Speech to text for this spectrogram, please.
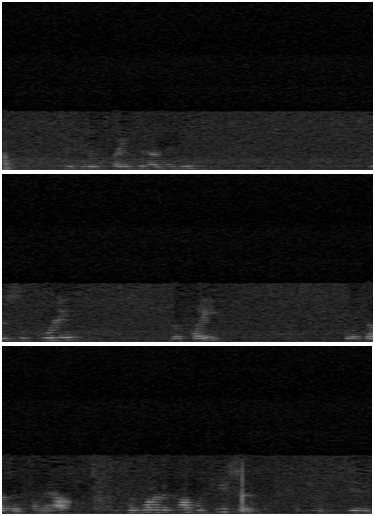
So you would place it underneath. You're supporting the plate so it doesn't come out, because one of the complications is, is,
